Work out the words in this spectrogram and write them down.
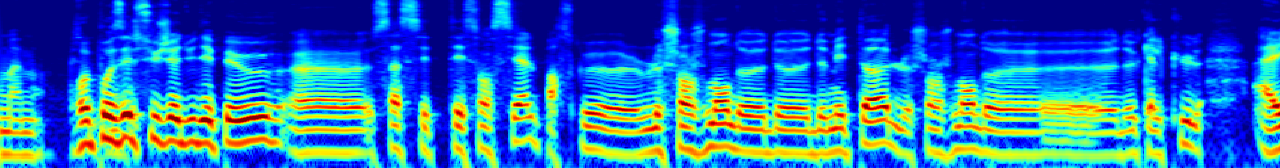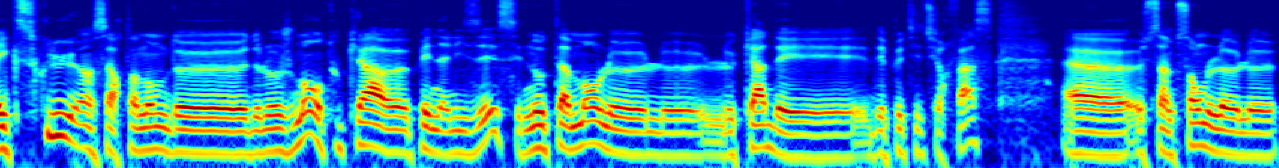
même? Reposer le sujet du DPE, euh, ça c'est essentiel parce que le changement de, méthode, le changement de, calcul a exclu un certain nombre de, logements, en tout cas euh, pénalisés. C'est notamment le, cas des, petites surfaces. Euh, ça me semble le,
